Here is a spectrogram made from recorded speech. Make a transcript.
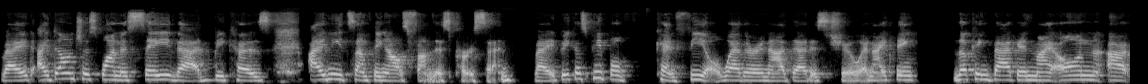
right? I don't just want to say that because I need something else from this person, right? Because people can feel whether or not that is true. And I think looking back in my own uh,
